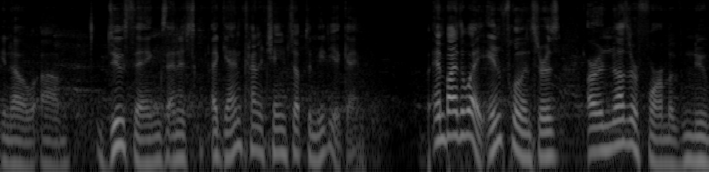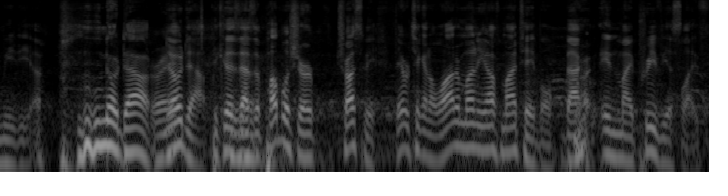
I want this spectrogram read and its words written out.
you know, um, do things, and it's again kind of changed up the media game. And by the way, influencers are another form of new media, no doubt, right? no doubt. Because as a publisher, trust me, they were taking a lot of money off my table back in my previous life.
